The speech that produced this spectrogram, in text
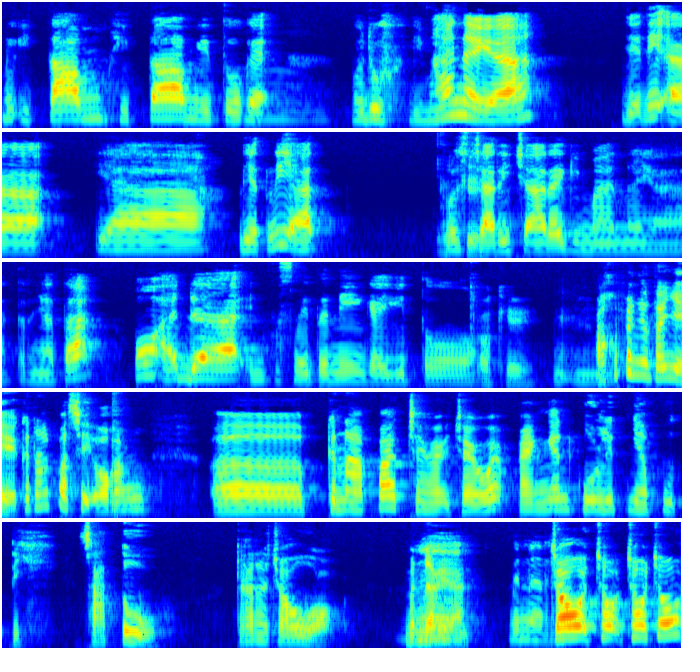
duh hitam, hitam gitu kayak, Hmm. waduh gimana ya. Jadi eh, ya lihat-lihat terus Oke. cari cara gimana ya ternyata oh ada infus whitening kayak gitu Oke. Mm-mm. Aku pengen tanya ya, kenapa sih orang eh, kenapa cewek-cewek pengen kulitnya putih? Satu, karena cowok. Bener Hmm, ya? Bener. Cowok, cowok, cowok, cowok,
